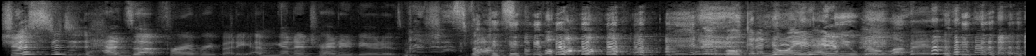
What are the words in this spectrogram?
just a heads up for everybody. I'm gonna try to do it as much as possible. it will get annoying and you will love it.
